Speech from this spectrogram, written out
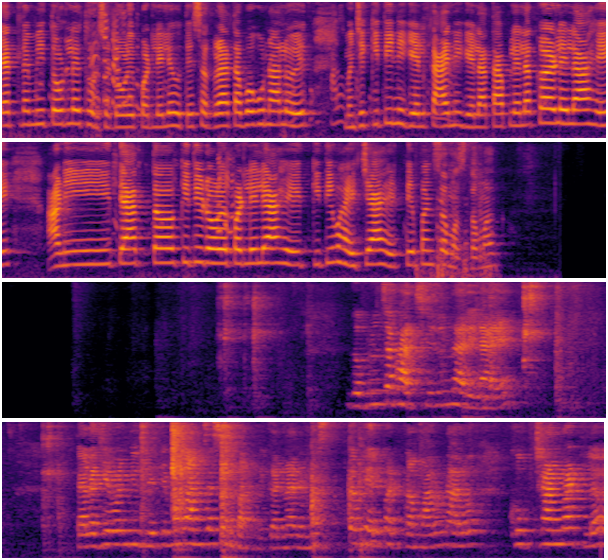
त्यातलं मी तोडले थोडेसे डोळे पडलेले होते. सगळं आता बघून आलो आहेत म्हणजे किती निघेल काय निघेल आता आपल्याला कळलेलं आहे. आणि त्यात किती डोळे पडलेले आहेत किती व्हायचे आहेत ते पण समजतं मग. गबरूचा भात शिजून झालेला आहे. त्याला जेवण घेऊन देते मग आमचा स्वयंपाक मी करणार आहे. मस्त फेरफटका मारून आलो. खूप छान वाटलं.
